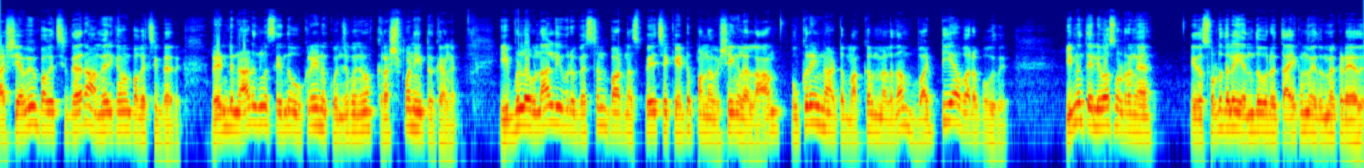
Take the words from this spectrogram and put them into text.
ரஷ்யாவையும் பகச்சிக்கிட்டாரு அமெரிக்காவும் பகச்சிக்கிட்டாரு. ரெண்டு நாடுகளும் சேர்ந்து உக்ரைனை கொஞ்சம் கொஞ்சமாக க்ரஷ் பண்ணிட்டு இருக்காங்க இவ்வளவு நாள் இவர் வெஸ்டர்ன் பார்ட்னர்ஸ் பேச்சை கேட்டு பண்ண விஷயங்கள் எல்லாம் உக்ரைன் நாட்டு மக்கள் மேலே தான் வட்டியாக வரப்போகுது. இன்னும் தெளிவாக சொல்கிறேங்க இதை சொல்கிறதுல எந்த ஒரு தயக்கமும் எதுவுமே கிடையாது.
